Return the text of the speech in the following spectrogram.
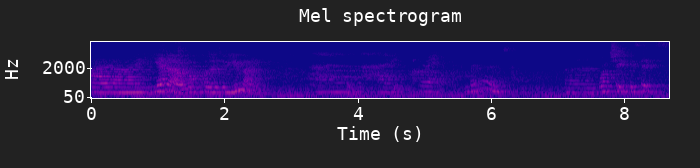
I like yellow. What color do you like? Um, I like red. Red. And what shape is this?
